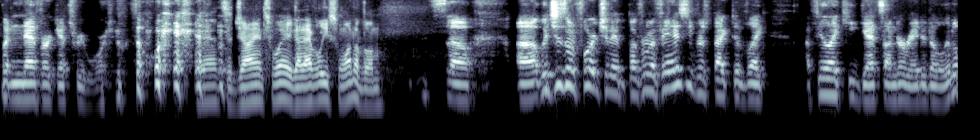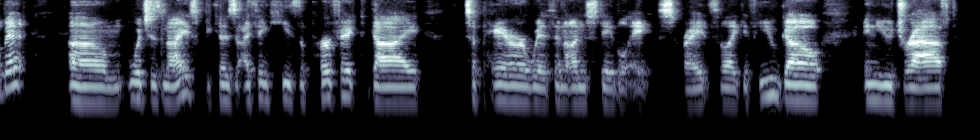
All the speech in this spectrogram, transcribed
but never gets rewarded with a win. yeah, it's a Giants way. Got to have at least one of them. So, uh, which is unfortunate. But from a fantasy perspective, like I feel like he gets underrated a little bit, um, which is nice because I think he's the perfect guy to pair with an unstable ace, right? So, like if you go and you draft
